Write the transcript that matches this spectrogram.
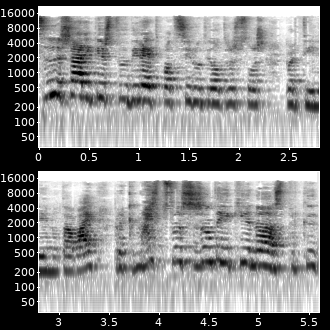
Se acharem que este direto pode ser útil a outras pessoas, partilhem-no, está bem? Para que mais pessoas se juntem aqui a nós, porque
